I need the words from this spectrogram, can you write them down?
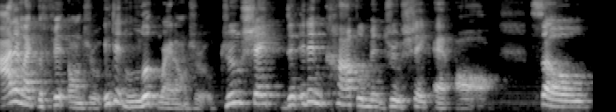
I didn't like the fit on Drew. It didn't look right on Drew. Drew's shape, it didn't complement Drew's shape at all. So,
